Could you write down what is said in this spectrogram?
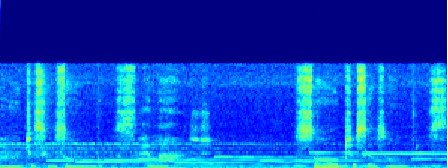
Levante os seus ombros, relaxe, solte os seus ombros.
